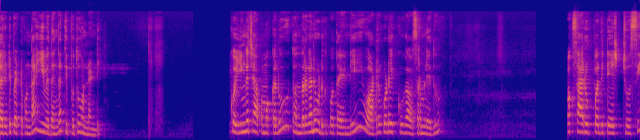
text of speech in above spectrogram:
గరిటి పెట్టకుండా ఈ విధంగా తిప్పుతూ ఉండండి. కొయ్యింగ చేప ముక్కలు తొందరగానే ఉడికిపోతాయండి. వాటర్ కూడా ఎక్కువగా అవసరం లేదు. ఒకసారి ఉప్పు అది టేస్ట్ చూసి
